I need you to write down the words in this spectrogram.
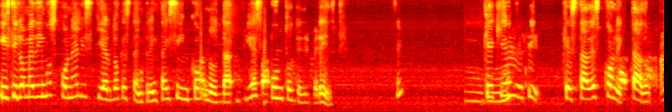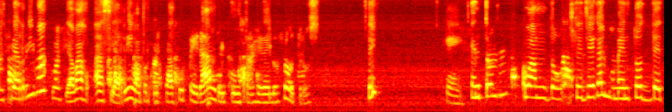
Y si lo medimos con el izquierdo, que está en 35, nos da 10 puntos de diferencia. ¿Sí? ¿Qué quiere decir? Que está desconectado hacia arriba o hacia abajo, hacia arriba, porque está superando el puntaje de los otros. ¿Sí? Entonces, cuando se llega el momento de,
